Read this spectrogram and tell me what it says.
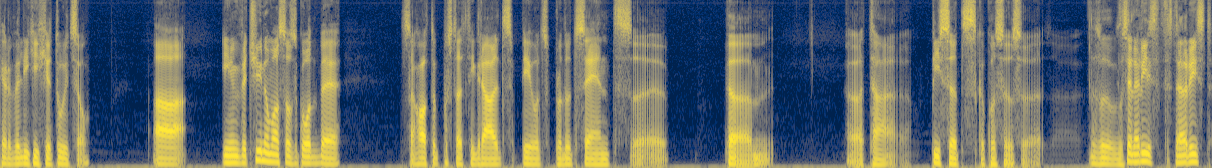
ker velikih je tujcev. Uh, in večinoma so zgodbe, sem hotel postati igralec, pevec, producent, uh, um, uh, ta pisec, kako se zove, scenarist, scenarist,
